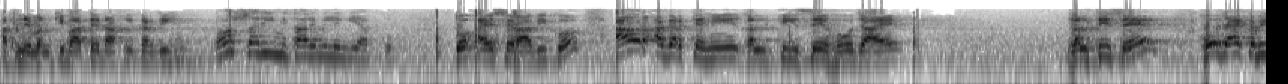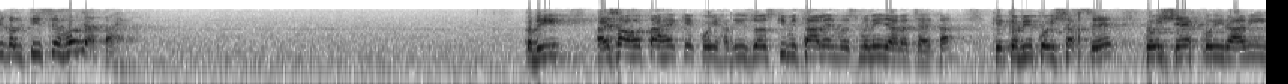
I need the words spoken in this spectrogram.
اپنے من کی باتیں داخل کر دی ہیں۔ بہت ساری مثالیں ملیں گی آپ کو۔ تو ایسے راوی کو اور اگر کہیں غلطی سے ہو جائے، غلطی سے ہو جائے، کبھی غلطی سے ہو جاتا ہے۔ کبھی ایسا ہوتا ہے کہ کوئی حدیث جو اس کی مثال ہے، میں اس میں نہیں جانا چاہتا کہ کبھی کوئی شخص سے کوئی شیخ، کوئی راوی،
